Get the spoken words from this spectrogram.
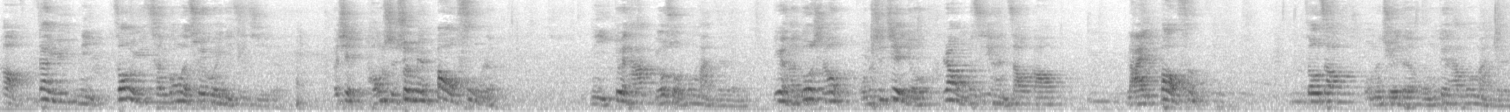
好在于你终于成功的摧毁你自己了。而且同时顺便报复了你对他有所不满的人，因为很多时候我们是借由让我们自己很糟糕，来报复周遭我们觉得我们对他不满的人。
